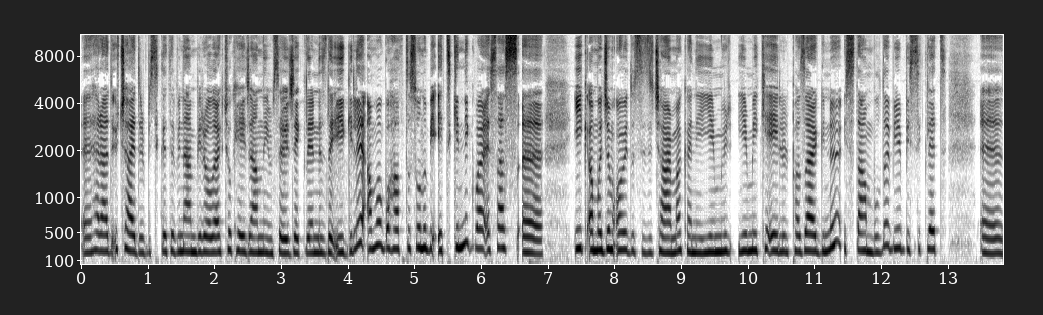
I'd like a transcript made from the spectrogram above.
e, herhalde 3 aydır bisiklete binen biri olarak çok heyecanlıyım söyleyeceklerinizle ilgili. Ama bu hafta sonu bir etkinlik var. Esas e, ilk amacım oydu sizi çağırmak. Hani 20, 22 Eylül Pazar günü İstanbul'da bir bisiklet e,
